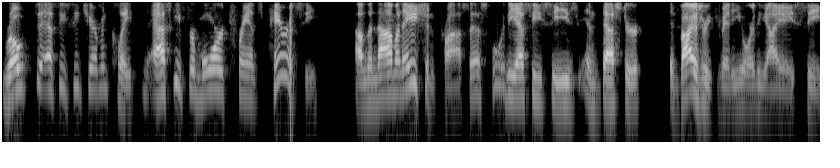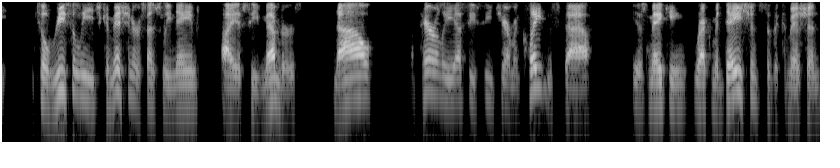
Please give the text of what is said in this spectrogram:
wrote to SEC Chairman Clayton asking for more transparency on the nomination process for the SEC's Investor Advisory Committee, or the IAC. Until recently, each commissioner essentially named IAC members. Now, apparently, SEC Chairman Clayton's staff is making recommendations to the commission,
